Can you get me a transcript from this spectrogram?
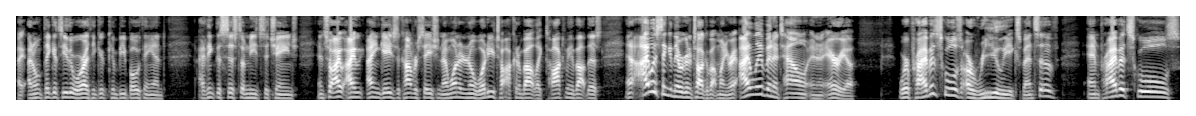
I, I, don't think it's either or. I think it can be both and. I think the system needs to change. And so I, I, I engaged the conversation. I wanted to know, what are you talking about? Like, talk to me about this. And I was thinking they were going to talk about money, right? I live in a town, in an area where private schools are really expensive and private schools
